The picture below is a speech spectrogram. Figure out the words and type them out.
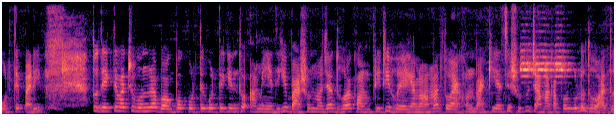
করতে পারি। তো দেখতে পাচ্ছ বন্ধুরা, বক বক করতে করতে কিন্তু আমি এদিকে বাসন মাজা ধোয়া কমপ্লিটই হয়ে গেল আমার। তো এখন বাকি আছে শুধু জামা কাপড়গুলো ধোয়া। তো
